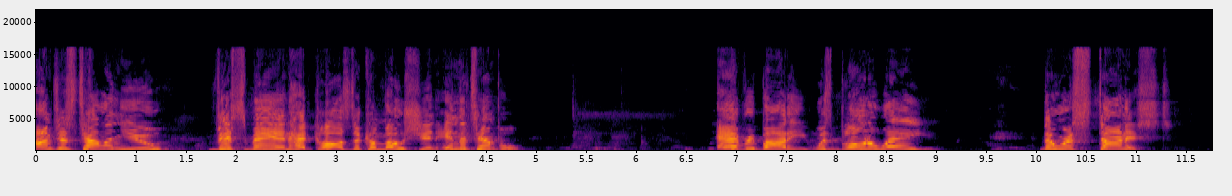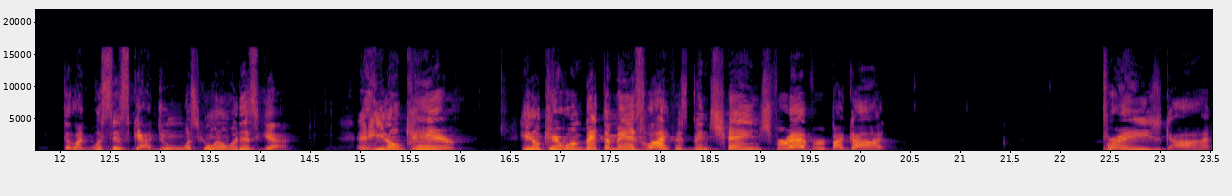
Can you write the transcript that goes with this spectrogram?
I'm just telling you, this man had caused a commotion in the temple. Everybody was blown away. They were astonished. They're like, what's this guy doing? What's going on with this guy? And he don't care. He don't care one bit. The man's life has been changed forever by God. Praise God.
